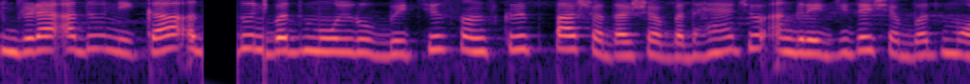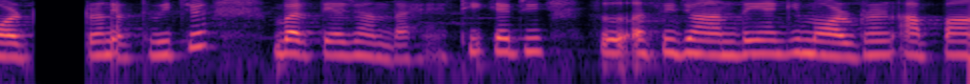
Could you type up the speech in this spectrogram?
ਜਿਹੜਾ ਆਧੁਨਿਕ ਆਧੁਨਿਕ ਮੂਲ ਰੂਪ ਵਿੱਚ ਸੰਸਕ੍ਰਿਤ ਭਾਸ਼ਾ ਦਾ ਸ਼ਬਦ ਹੈ, ਜੋ ਅੰਗਰੇਜ਼ੀ ਦੇ ਸ਼ਬਦ ਮਾਡਰਨ ਅਰਥ ਵਿੱਚ ਵਰਤਿਆ ਜਾਂਦਾ ਹੈ, ਠੀਕ ਹੈ ਜੀ? ਸੋ ਅਸੀਂ ਜਾਣਦੇ ਹਾਂ ਕਿ ਮਾਡਰਨ ਆਪਾਂ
